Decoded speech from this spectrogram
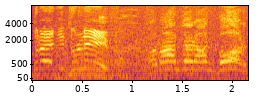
Get ready to leave! Commander on board!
